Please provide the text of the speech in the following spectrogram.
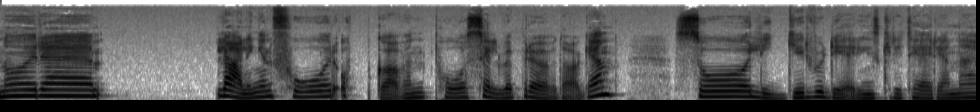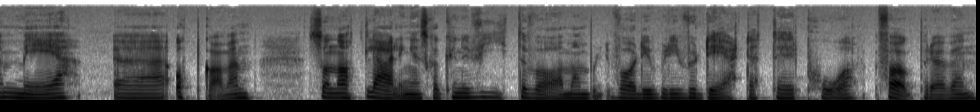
Når eh, lærlingen får oppgaven på selve prøvedagen, så ligger vurderingskriteriene med eh, oppgaven sånn at lærlingen skal kunne vite hva, man, hva, de blir vurdert etter på fagprøven.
